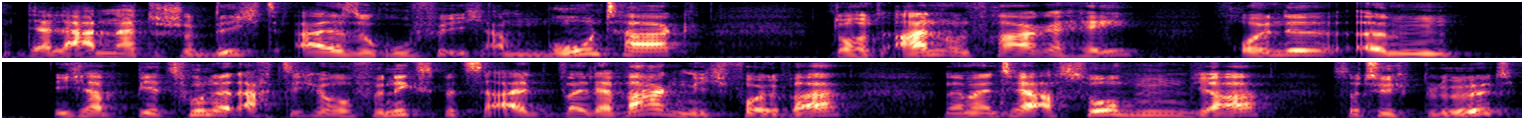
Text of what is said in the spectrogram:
Der Laden hatte schon dicht, also rufe ich am Montag dort an und frage, hey, Freunde, ähm, ich habe jetzt 180 Euro für nichts bezahlt, weil der Wagen nicht voll war. Und dann meinte er, ach so, hm, ja, ist natürlich blöd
